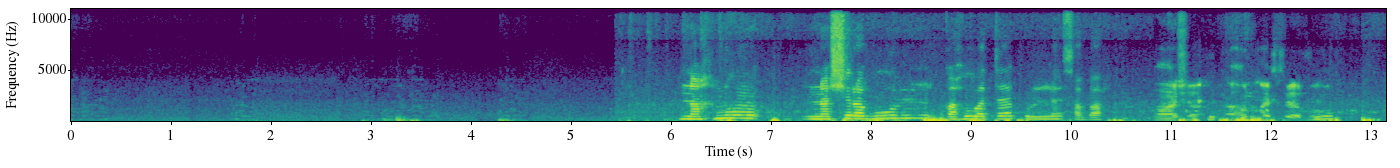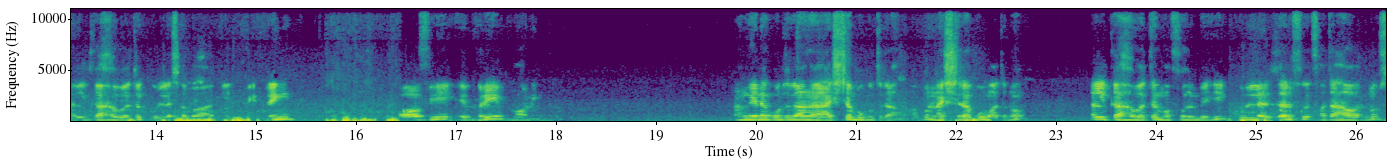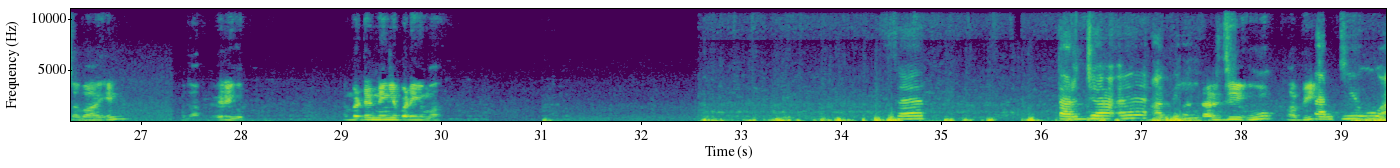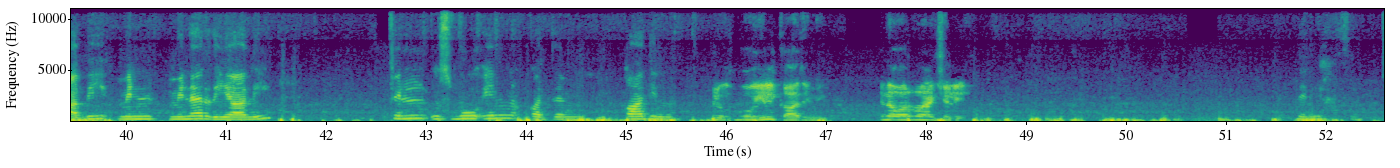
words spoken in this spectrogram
නහනු නශරගුල් කහුවත කුල්ල සබා ආශා. නහනු නශරබු අල් කහවත කුල්ල සබා we drink coffee every morning. அங்க என்ன கொடுத்துருக்காங்க அஷ்ரபு கொடுத்துருக்காங்க அப்போ நஷ்ரபு மாத்தணும் அல் கஹவத்தை மஃபூலும் பிஹி குல்ல ஜர்ஃப் ஃபதஹா வரணும் சபாஹின் வெரி குட் நம்பர் டென் நீங்களே படிக்குமா சார் तर्जा अभी तर्जीउ अभी तर्जीउ अभी मिन मिन रियाली फिल उस्बुइन कदम कादिम फिल उस्बुइल कादिमी என்ன வரணும் ஆக்சுவலி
